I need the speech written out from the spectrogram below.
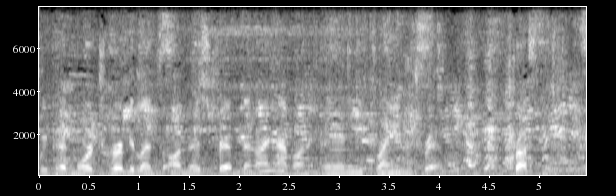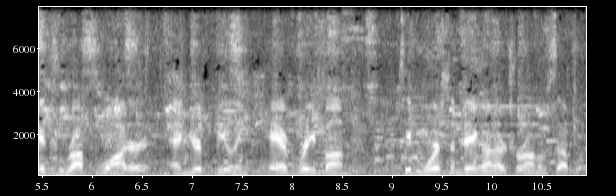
We've had more turbulence on this trip than I have on any plane trip. Trust me, it's rough water and you're feeling every bump. It's even worse than being on our Toronto subway.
